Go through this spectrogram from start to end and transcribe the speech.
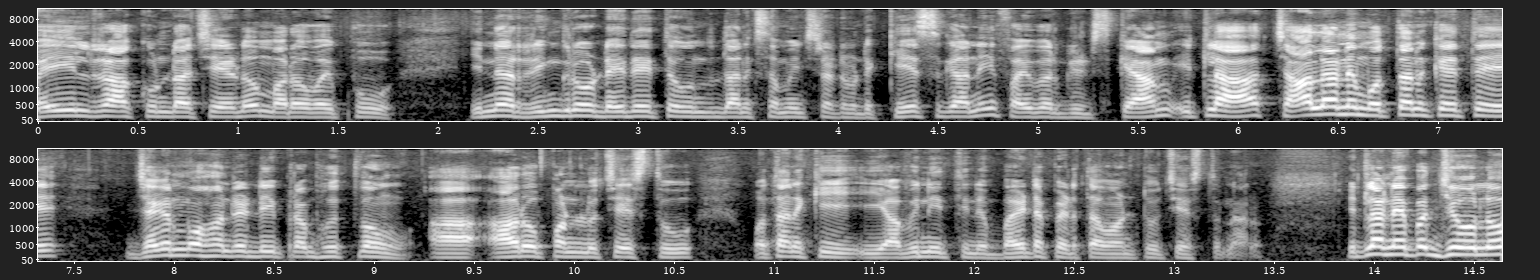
బెయిల్ రాకుండా చేయడం మరోవైపు ఇన్నర్ రింగ్ రోడ్ ఏదైతే ఉందో దానికి సంబంధించినటువంటి కేసు కానీ ఫైబర్ గ్రిడ్ స్కామ్ ఇట్లా చాలానే మొత్తానికైతే జగన్మోహన్ రెడ్డి ప్రభుత్వం ఆ ఆరోపణలు చేస్తూ మొత్తానికి ఈ అవినీతిని బయట పెడతామంటూ చేస్తున్నారు. ఇట్లా నేపథ్యంలో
